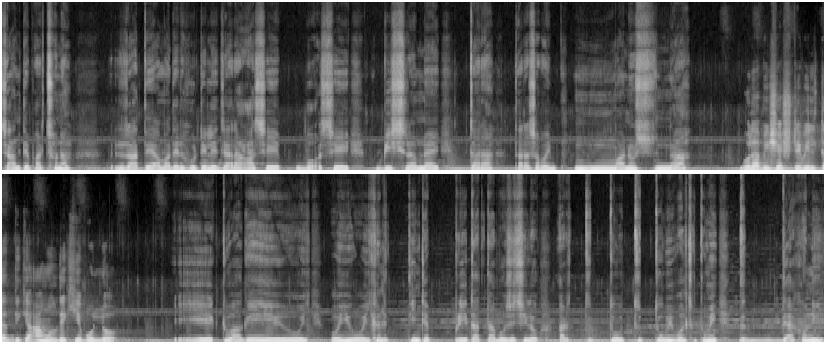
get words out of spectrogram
জানতে পারছ না? রাতে আমাদের হোটেলে যারা আসে বসে বিশ্রাম নেয় তারা তারা সবাই মানুষ না? ভোলা বিশেষ টেবিলটার দিকে আঙুল দেখিয়ে বলল একটু আগে ওই ওই ওইখানে তিনটে প্রেতাত্মা বসেছিল। আর তুমি বলছো তুমি দেখো নি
